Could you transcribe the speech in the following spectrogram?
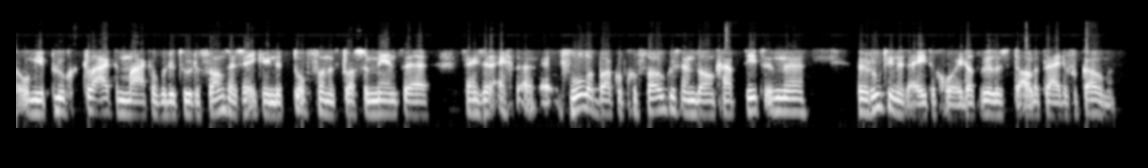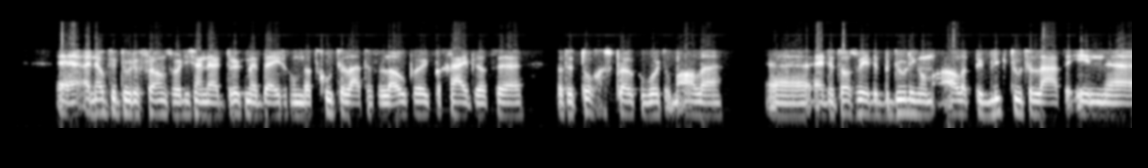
om je ploeg klaar te maken voor de Tour de France. En zeker in de top van het klassement zijn ze er echt volle bak op gefocust. En dan gaat dit een, een route in het eten gooien. Dat willen ze te alle tijden voorkomen. en ook de Tour de France hoor, die zijn daar druk mee bezig om dat goed te laten verlopen. Ik begrijp dat dat er toch gesproken wordt om alle. Uh, en het was weer de bedoeling om alle publiek toe te laten in, uh,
